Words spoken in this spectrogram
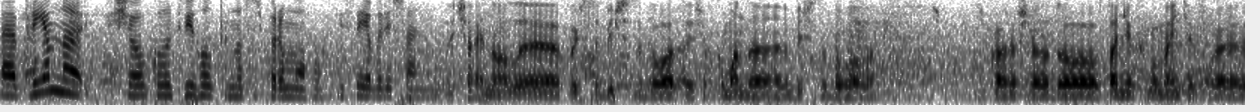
Е, Приємно, що коли твій гол приносить перемогу і стає вирішальним. Звичайно, але хочеться більше забивати, щоб команда більше забивала. Кажу, що до останніх моментів, е,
